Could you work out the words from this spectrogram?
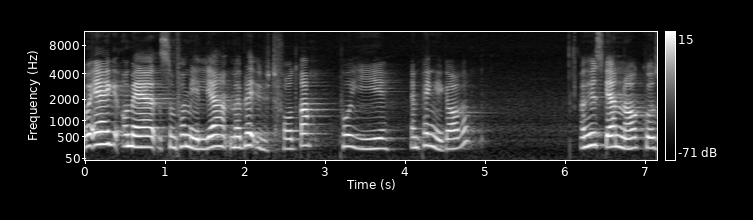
Og jeg og vi som familie vi ble utfordra på å gi en pengegave. Og Jeg husker ennå hvor,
